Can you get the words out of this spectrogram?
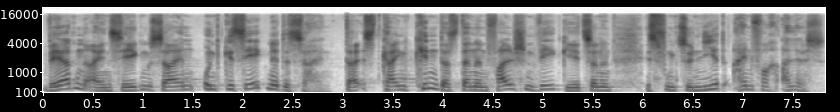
werden ein Segen sein und Gesegnete sein. Da ist kein Kind, das dann einen falschen Weg geht, sondern es funktioniert einfach alles.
